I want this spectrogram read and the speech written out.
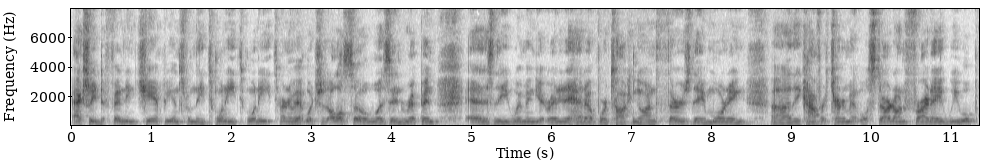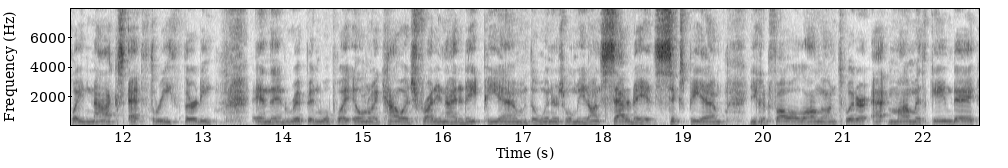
Actually, defending champions from the 2020 tournament, which also was in Ripon. As the women get ready to head up, we're talking on Thursday morning. Uh, the conference tournament will start on Friday. We will play Knox at 3:30 and then Ripon will play Illinois College Friday night at 8 p.m. The winners will meet on Saturday at 6 p.m. You can follow along on Twitter at Monmouth Game Day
